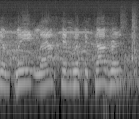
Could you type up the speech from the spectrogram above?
Pass incomplete. Lampkin with the coverage.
